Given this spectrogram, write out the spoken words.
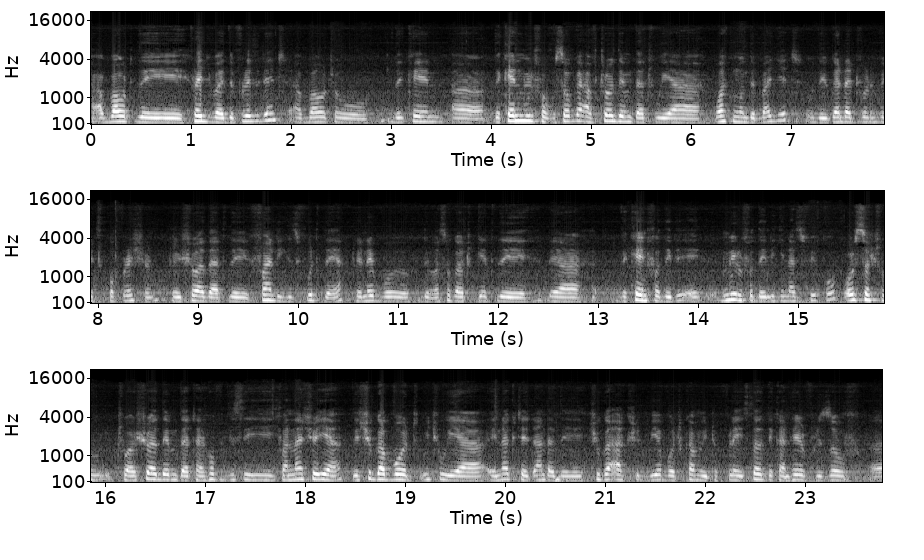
about the pledge by the president about uh, the cane uh, the cane mill for Busoga. I've told them that we are working on the budget of the Uganda Development Corporation to ensure that the funding is put there to enable the Busoga to get the their the cane for the meal for the indigenous people. Also to, to assure them that I hope this financial year the sugar board which we are enacted under the Sugar Act should be able to come into place so they can help resolve uh,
